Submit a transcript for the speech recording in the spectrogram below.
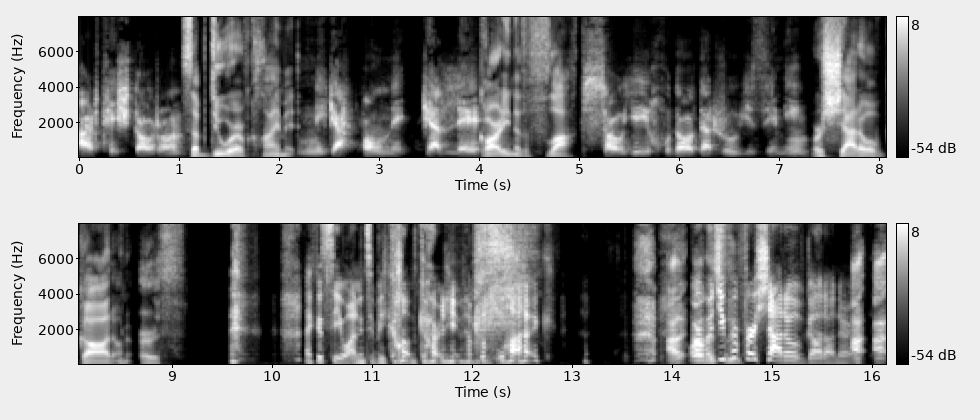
Arteshdaran Subduer of Climate. Nigahban Jalle. Guardian of the Flock. Saye Khuda dar ruy zemin. Or Shadow of God on Earth. I could see wanting to be called Guardian of the Flock. I, or honestly, would you prefer Shadow of God on Earth? I, I,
